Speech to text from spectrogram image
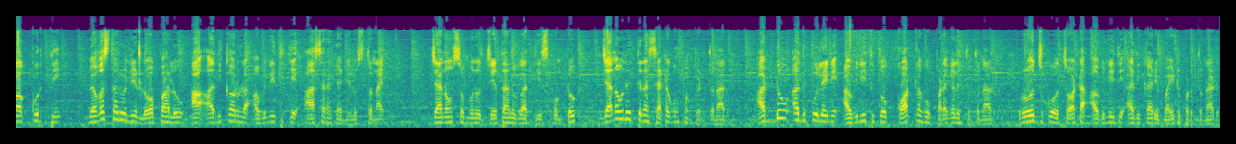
కక్కుర్తి వ్యవస్థలోని లోపాలు ఆ అధికారుల అవినీతికి ఆసరాగా నిలుస్తున్నాయి. జనం సొమ్మును జీతాలుగా తీసుకుంటూ జనం నెత్తిన శటగోపం పెడుతున్నారు. అడ్డు అదుపు లేని అవినీతితో కోట్లకు పడగలెత్తుతున్నారు. రోజుకో చోట అవినీతి అధికారి బయటపడుతున్నాడు.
